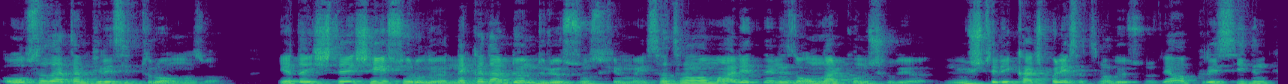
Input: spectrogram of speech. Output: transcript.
Olsa zaten pre-seed turu olmaz o. Ya da işte şey soruluyor. Ne kadar döndürüyorsunuz firmayı? Satın alma maliyetleriniz onlar konuşuluyor. Müşteriyi kaç paraya satın alıyorsunuz? Ya ama pre-seed'in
